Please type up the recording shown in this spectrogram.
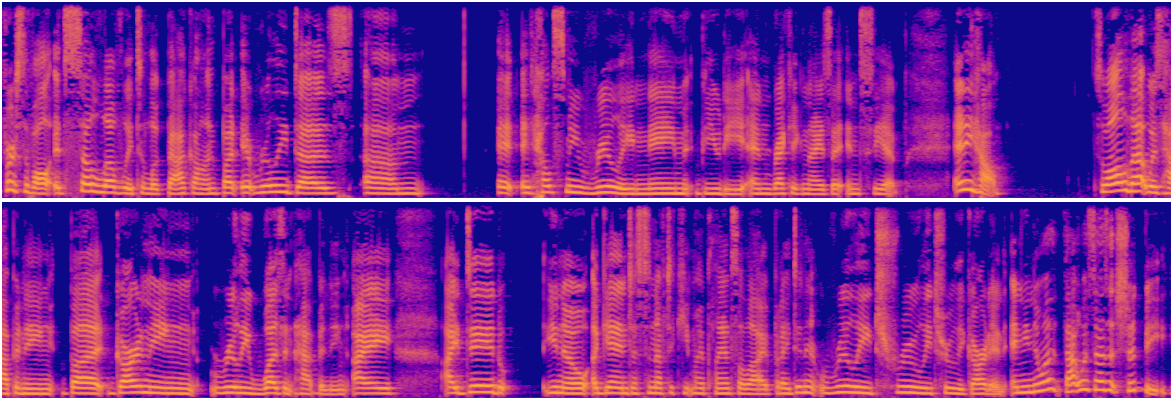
first of all, it's so lovely to look back on, but it really does um, it, it helps me really name beauty and recognize it and see it. Anyhow, so all that was happening, but gardening really wasn't happening. I I did you know, again, just enough to keep my plants alive, but I didn't really, truly, truly garden. And you know what? That was as it should be.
